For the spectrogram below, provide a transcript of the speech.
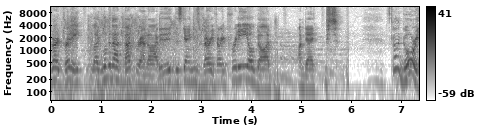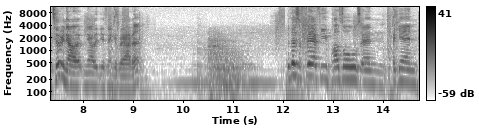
Very pretty. Like, look at that background art. It, it, this game is very, very pretty. Oh god. I'm dead. it's kind of gory too now that, now that you think about it. But there's a fair few puzzles and, again,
